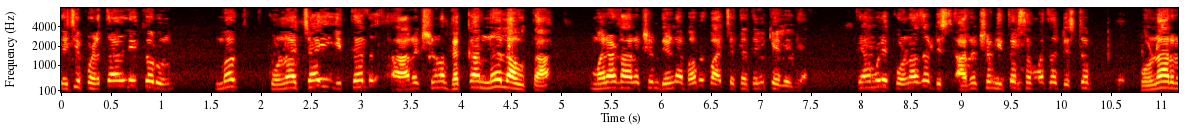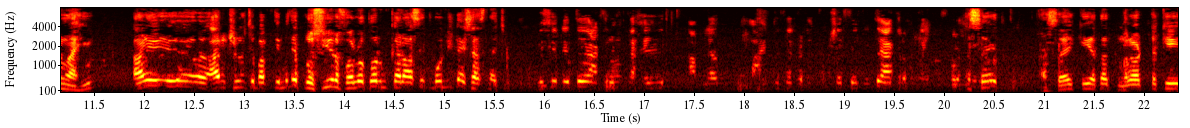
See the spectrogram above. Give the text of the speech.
त्याची पडताळणी करून मग कोणाच्याही इतर आरक्षणाला धक्का न लावता मराठा आरक्षण देण्याबाबत बाध्यता त्यांनी केलेली आहे. त्यामुळे कोणाचं डिस आरक्षण इतर समाजाचं डिस्टर्ब होणार नाही आणि आरक्षणाच्या बाबतीमध्ये प्रोसिजर फॉलो करून करा असं भूमिका आहे शासनाची. असं आहे असं आहे की आता मला वाटतं की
